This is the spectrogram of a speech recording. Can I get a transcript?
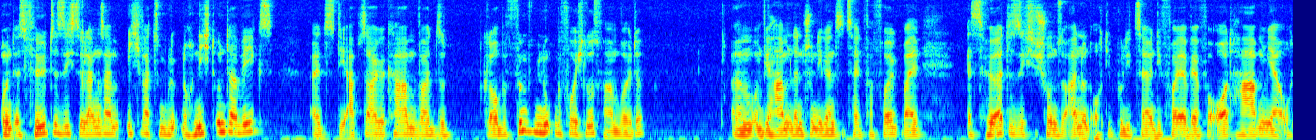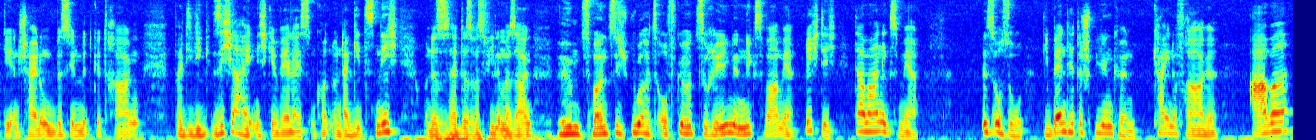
Und es füllte sich so langsam. Ich war zum Glück noch nicht unterwegs. Als die Absage kam, war so, glaube fünf Minuten bevor ich losfahren wollte. Ähm, und wir haben dann schon die ganze Zeit verfolgt, weil es hörte sich schon so an und auch die Polizei und die Feuerwehr vor Ort haben ja auch die Entscheidung ein bisschen mitgetragen, weil die die Sicherheit nicht gewährleisten konnten. Und da geht's nicht, und das ist halt das, was viele immer sagen, um 20 Uhr hat's aufgehört zu regnen, nichts war mehr. Richtig, da war nichts mehr. Ist auch so. Die Band hätte spielen können, keine Frage. Aber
